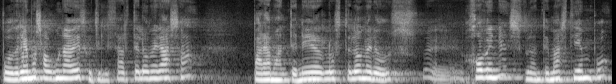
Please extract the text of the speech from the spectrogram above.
¿podremos alguna vez utilizar telomerasa para mantener los telómeros eh, jóvenes durante más tiempo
